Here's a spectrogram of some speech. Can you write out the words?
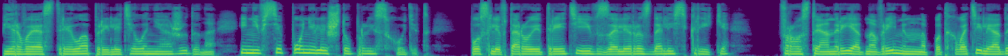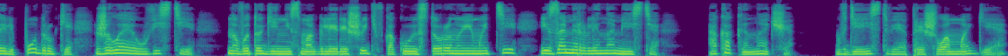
Первая стрела прилетела неожиданно, и не все поняли, что происходит. После второй и третьей в зале раздались крики. Фрост и Анри одновременно подхватили Адель под руки, желая увести — но в итоге не смогли решить, в какую сторону им идти, и замерли на месте. А как иначе? В действие пришла магия.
